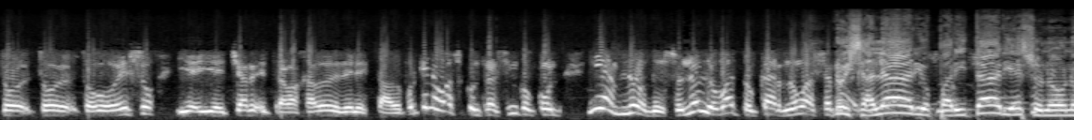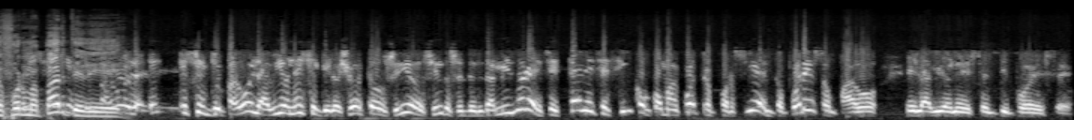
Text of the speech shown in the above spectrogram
todo todo, todo eso y, echar trabajador del Estado? ¿Por qué no vas a encontrar cinco con ni habló de eso, no lo va a tocar, no va a hacer. No hay salarios, paritaria, eso no no forma parte de. Es el que pagó el avión ese que lo llevó a Estados Unidos 270 mil dólares, está en ese 5,4%, por eso pagó el avión ese, el tipo ese.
